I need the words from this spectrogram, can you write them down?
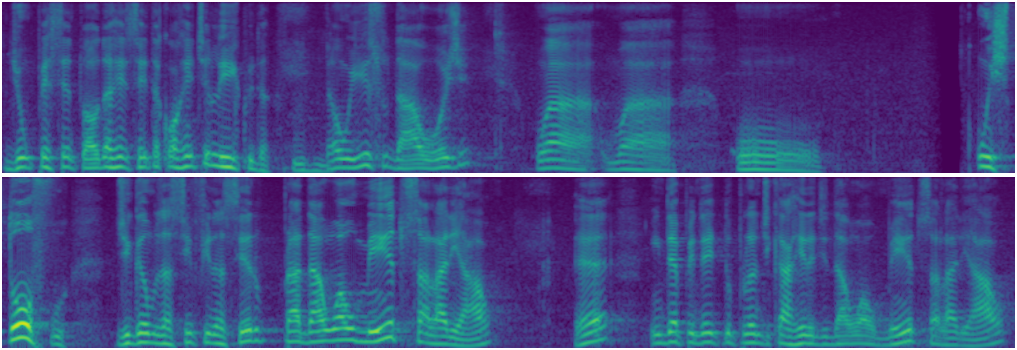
de um percentual da receita corrente líquida. Uhum. Então, isso dá hoje uma, uma, um, um estofo, digamos assim, financeiro para dar um aumento salarial, né? independente do plano de carreira de dar um aumento salarial,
